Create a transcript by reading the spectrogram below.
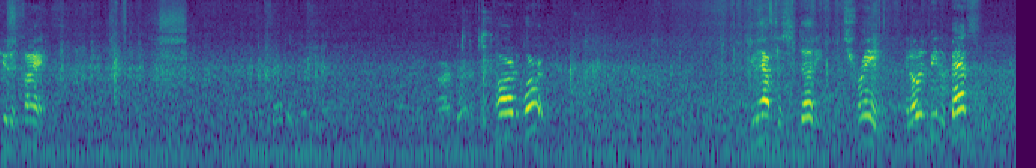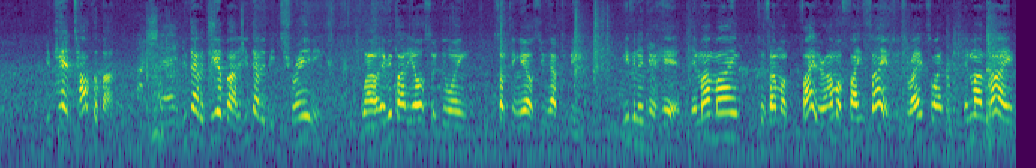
computer science? Hard work. Hard work. You have to study, train. In order to be the best, you can't talk about it. You got to be about it. You got to be training. While everybody else are doing something else, you have to be, even in your head. In my mind, since I'm a fighter, I'm a fight scientist, right? So I, in my mind,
